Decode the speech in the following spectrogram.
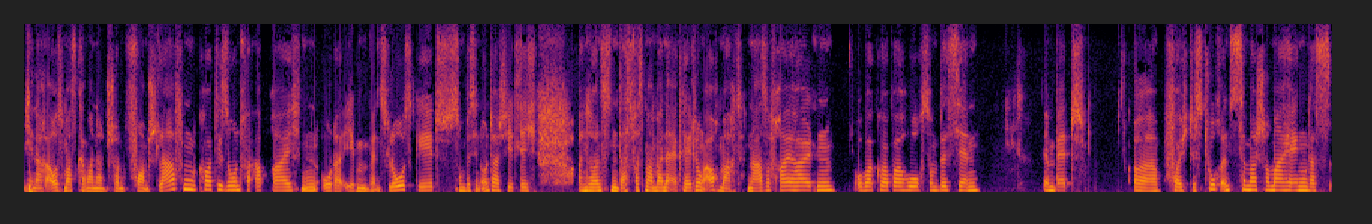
Je nach Ausmaß kann man dann schon vorm Schlafen Cortison verabreichen oder eben, wenn es losgeht, so ein bisschen unterschiedlich. Ansonsten das, was man bei einer Erkältung auch macht. Nase frei halten, Oberkörper hoch so ein bisschen im Bett, äh, feuchtes Tuch ins Zimmer schon mal hängen, das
